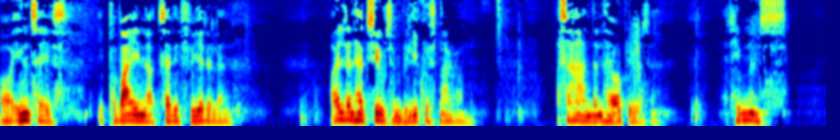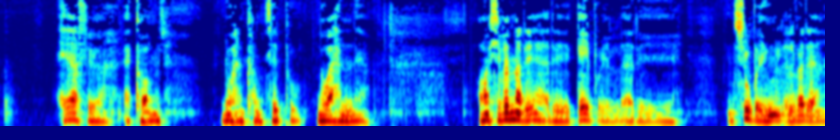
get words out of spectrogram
at indtages på vej ind og tage det fjerde land. Og al den her tvivl, som vi lige kunne snakke om. Og så har han den her oplevelse, at himlens herrefører er kommet. Nu er han kommet tæt på. Nu er han nær. Og man siger, hvem er det? Er det Gabriel? Er det en superengel? Eller hvad det er?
